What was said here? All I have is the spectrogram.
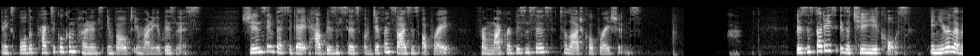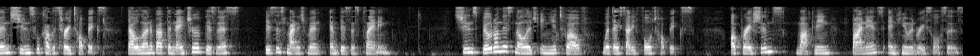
and explore the practical components involved in running a business. Students investigate how businesses of different sizes operate, from micro businesses to large corporations. Business Studies is a two-year course. In Year 11, students will cover three topics. They will learn about the nature of business, business management, and business planning. Students build on this knowledge in Year 12, where they study four topics, operations, marketing, finance, and human resources.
